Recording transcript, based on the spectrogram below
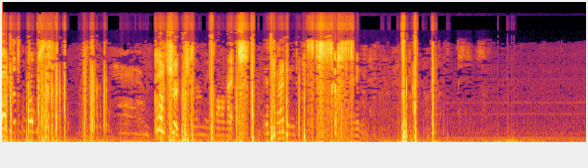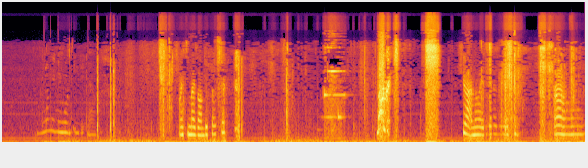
Oh, that's gross. Gotcha, Jeremy's on it. Yes, I did. It's disgusting. I don't even want to eat it now. To see my zombie poster? Margaret! She got in the way Um,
